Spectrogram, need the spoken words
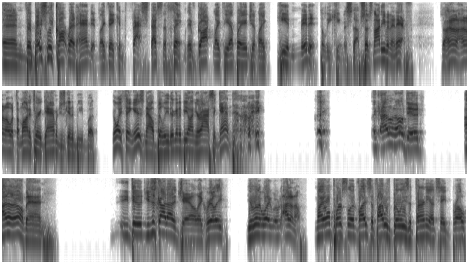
And they're basically caught red handed. Like they confess. That's the thing. They've got like the FBI agent, like he admitted to leaking the stuff. So it's not even an if. So I don't I don't know what the monetary damage is going to be, but the only thing is now, Billy, they're going to be on your ass again. like, like, I don't know, dude. I don't know, man. Dude, you just got out of jail. Like, really? You really? Like, I don't know. My own personal advice: if I was Billy's attorney, I'd say, bro,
